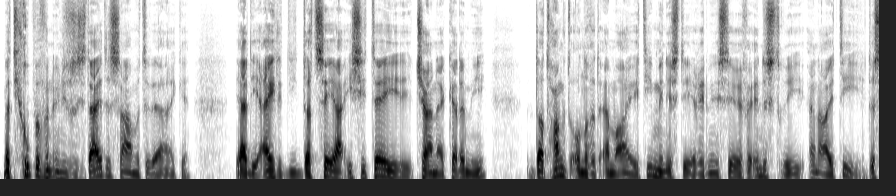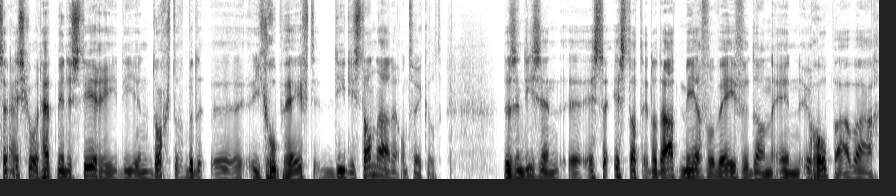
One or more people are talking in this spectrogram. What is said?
met groepen van universiteiten samen te werken. Ja, die eigenlijk die, dat CA-ICT, China Academy, dat hangt onder het MIT-ministerie, het ministerie van Industrie en IT. Dus dat is gewoon het ministerie die een dochtergroep heeft die die standaarden ontwikkelt. Dus in die zin uh, is, is dat inderdaad meer verweven dan in Europa, waar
